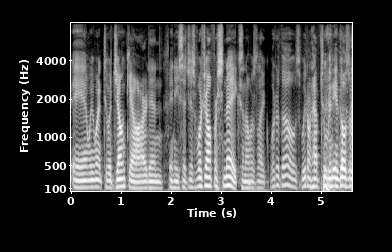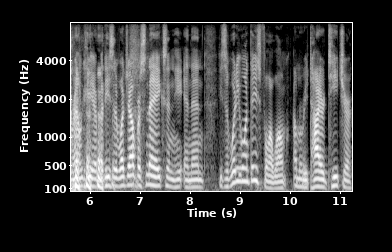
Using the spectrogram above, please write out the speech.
And we went to a junkyard, and, and he said, "Just watch out for snakes." And I was like, "What are those? We don't have too many of those around here." But he said, "Watch out for snakes." And he and then he said, "What do you want these for?" Well, I'm a retired teacher,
